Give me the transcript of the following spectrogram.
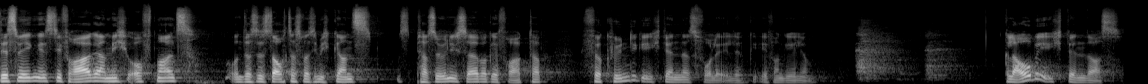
Deswegen ist die Frage an mich oftmals, und das ist auch das, was ich mich ganz persönlich selber gefragt habe, verkündige ich denn das volle Evangelium? Glaube ich denn das?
